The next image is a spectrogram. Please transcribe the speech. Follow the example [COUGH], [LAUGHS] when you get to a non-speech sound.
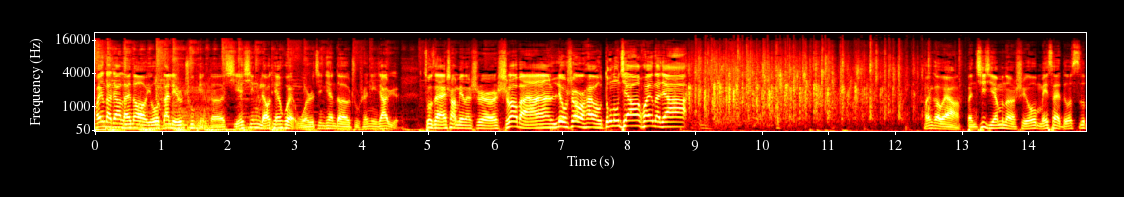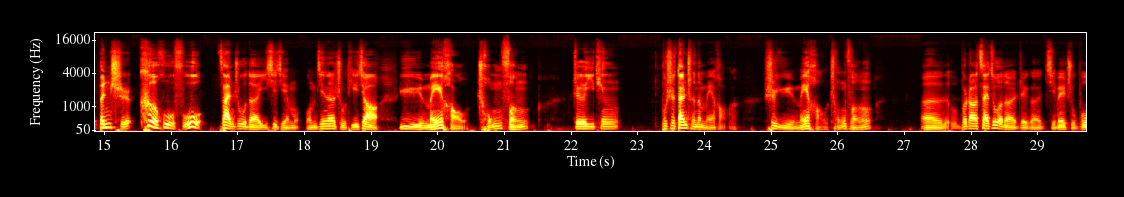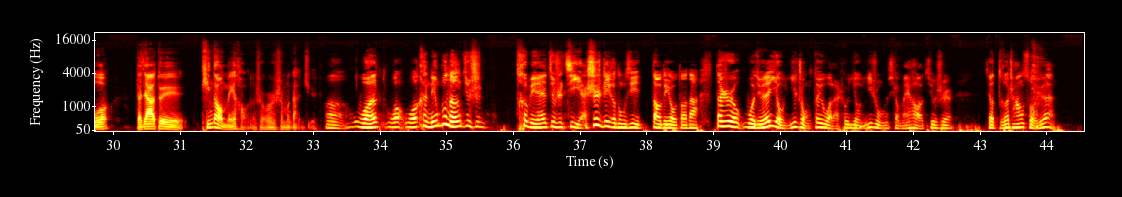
欢迎大家来到由单立人出品的谐星聊天会，我是今天的主持人宁佳宇，坐在上面的是石老板、六兽还有东东锵，欢迎大家。欢迎各位啊！本期节目呢是由梅赛德斯奔驰客户服务赞助的一期节目。我们今天的主题叫“与美好重逢”，这个一听不是单纯的美好啊，是与美好重逢。呃，不知道在座的这个几位主播，大家对听到美好的时候是什么感觉？嗯，我我我肯定不能就是特别就是解释这个东西到底有多大，但是我觉得有一种对于我来说有一种小美好，就是叫得偿所愿，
